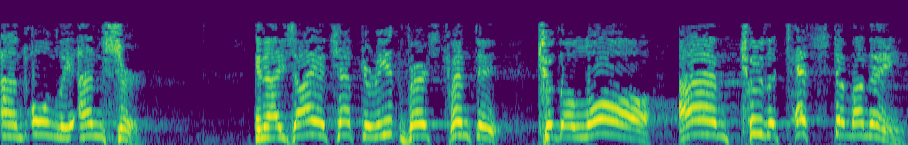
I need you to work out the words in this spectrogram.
and only answer. In Isaiah chapter 8 verse 20, to the law and to the testimony.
